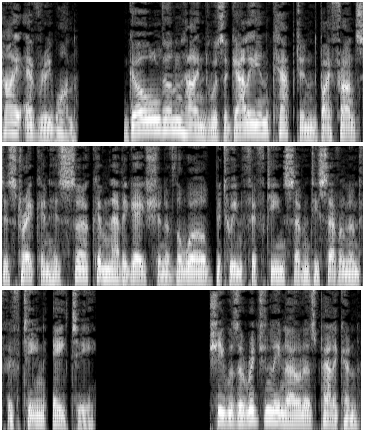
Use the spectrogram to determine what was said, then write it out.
Hi everyone. Golden Hind was a galleon captained by Francis Drake in his circumnavigation of the world between 1577 and 1580. She was originally known as Pelican,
